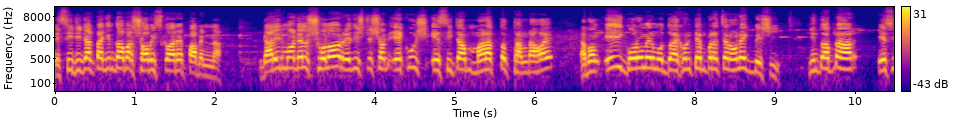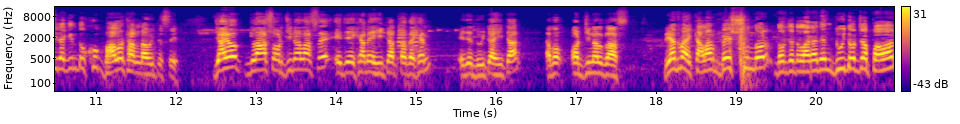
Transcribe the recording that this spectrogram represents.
এই সিট হিটারটা কিন্তু আবার সব স্কোয়ারে পাবেন না। গাড়ির মডেল ষোলো রেজিস্ট্রেশন একুশ, এসিটা মারাত্মক ঠান্ডা হয় এবং এই গরমের মধ্যে এখন টেম্পারেচার অনেক বেশি। কিন্তু আপনার এসিটা কিন্তু খুব ভালো ঠান্ডা হইতেছে। যাই হোক গ্লাস অরিজিনাল আছে। এই যে এখানে হিটারটা দেখেন। এই যে দুইটা হিটার এবং অরিজিনাল গ্লাস রিয়াদ ভাই কালার বেশ সুন্দর। দরজাটা লাগাই দেন। দুই দরজা পাওয়ার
